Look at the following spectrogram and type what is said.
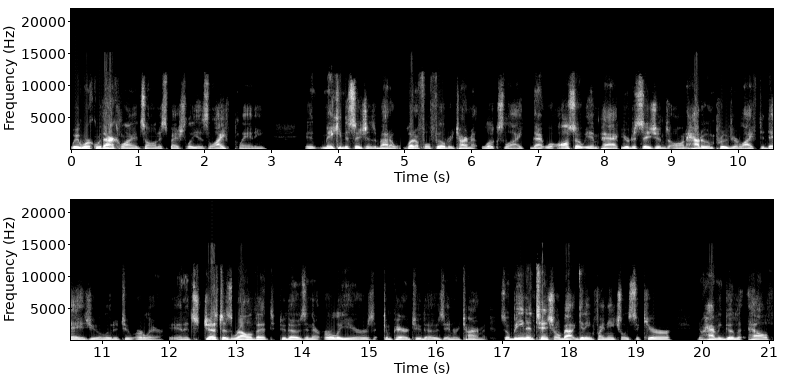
we work with our clients on, especially, is life planning and making decisions about a, what a fulfilled retirement looks like. That will also impact your decisions on how to improve your life today, as you alluded to earlier. And it's just as relevant to those in their early years compared to those in retirement. So being intentional about getting financially secure, you know, having good health,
